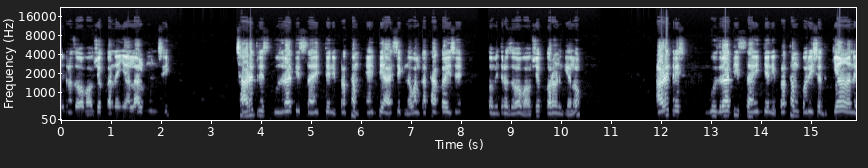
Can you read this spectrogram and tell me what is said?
મિત્રો જવાબ આવશે કનૈયાલાલ મુનશી. સાડત્રીસ ગુજરાતી સાહિત્યની પ્રથમ ઐતિહાસિક નવલકથા કઈ છે? તો મિત્રો જવાબ આવશે કરણ ગેલો આડત્રીસ ગુજરાતી સાહિત્યની પ્રથમ પરિષદ ક્યાં અને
